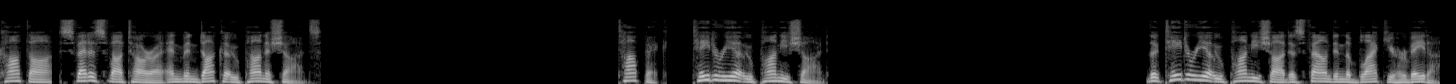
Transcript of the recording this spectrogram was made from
Katha, Svetasvatara and Mundaka Upanishads. Taittiriya Upanishad The Taittiriya Upanishad is found in the Black Yajurveda.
